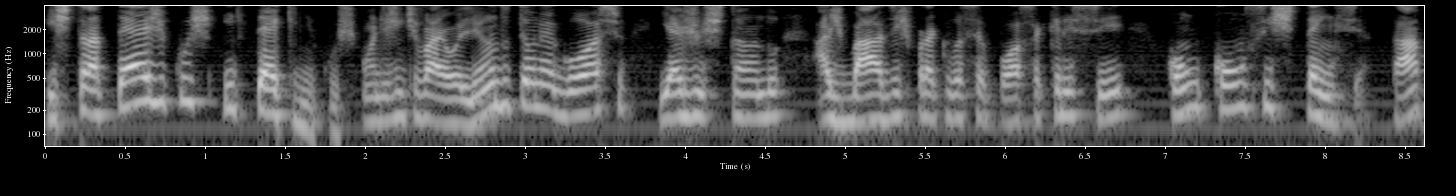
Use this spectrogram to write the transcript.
estratégicos e técnicos, onde a gente vai olhando o teu negócio e ajustando as bases para que você possa crescer com consistência, tá?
